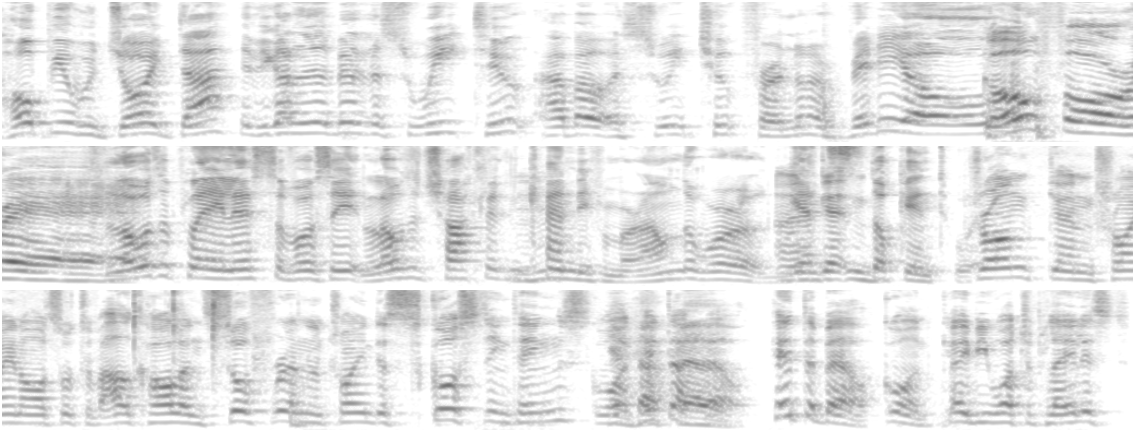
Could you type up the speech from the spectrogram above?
Hope you enjoyed that. If you got a little bit of a sweet tooth, how about a sweet tooth for another video? Go for it. Loads of playlists of us eating loads of chocolate and mm-hmm. candy from around the world. And Get getting stuck into it. Drunk and trying all sorts of alcohol and suffering and trying disgusting things. Go on, that hit that bell. bell. Hit the bell. Go on. Maybe watch a playlist.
